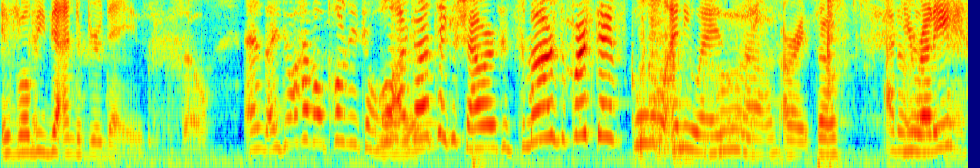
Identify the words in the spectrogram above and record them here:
it will be the end of your days. So. And I don't have a ponytail. Well, I gotta take a shower because tomorrow's the first day of school, anyways. So All right, so I don't. you ready? care.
